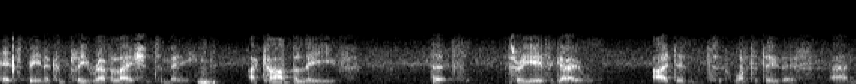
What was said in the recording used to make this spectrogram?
"It's been a complete revelation to me. Mm. I can't believe that three years ago I didn't want to do this, and,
